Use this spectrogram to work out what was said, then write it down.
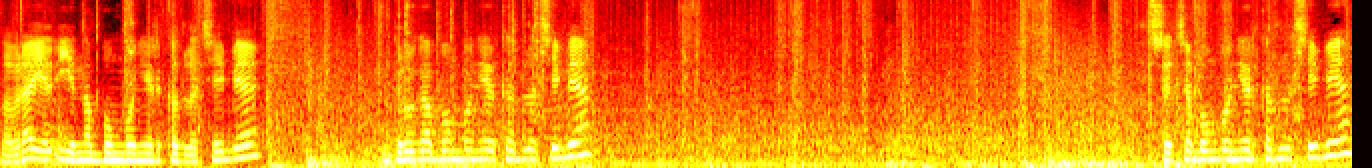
Dobra, je- jedna bombonierka dla ciebie. Druga bombonierka dla ciebie. Trzecia bombonierka dla ciebie.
